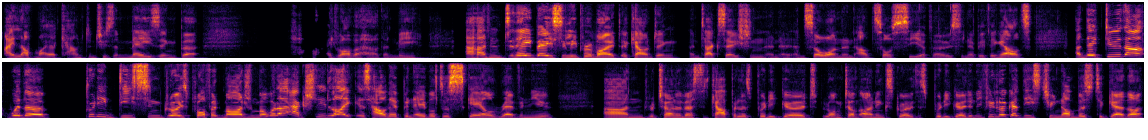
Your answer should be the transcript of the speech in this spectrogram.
I love my accountant. She's amazing, but I'd rather her than me. And they basically provide accounting and taxation and, and so on and outsource CFOs and everything else. And they do that with a pretty decent gross profit margin. But what I actually like is how they've been able to scale revenue and return on invested capital is pretty good. Long term earnings growth is pretty good. And if you look at these two numbers together,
